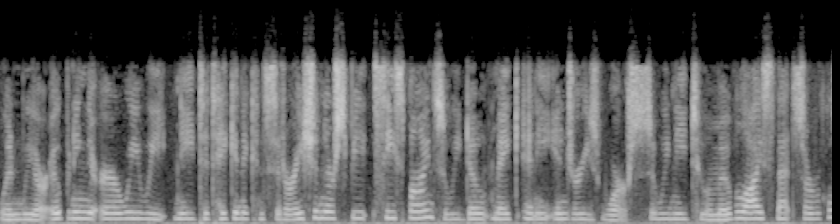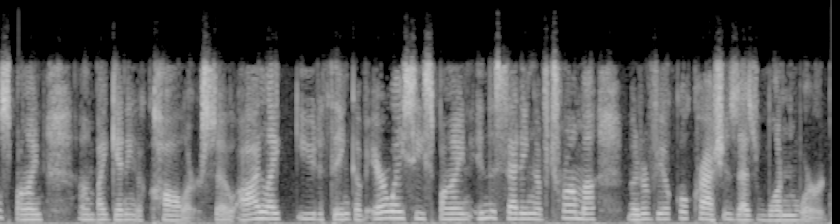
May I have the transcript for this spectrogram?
When we are opening the airway, we need to take into consideration their C-spine so we don't make any injuries worse. So we need to immobilize that cervical spine um, by getting a collar. So I like you to think of airway C-spine in the setting of trauma, motor vehicle crashes as one word.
